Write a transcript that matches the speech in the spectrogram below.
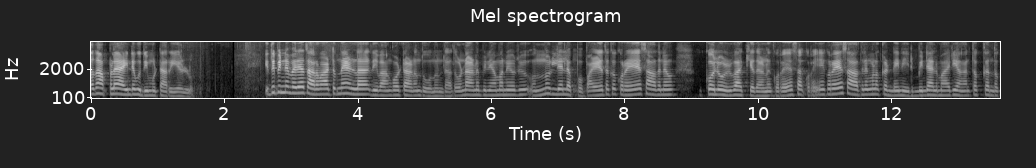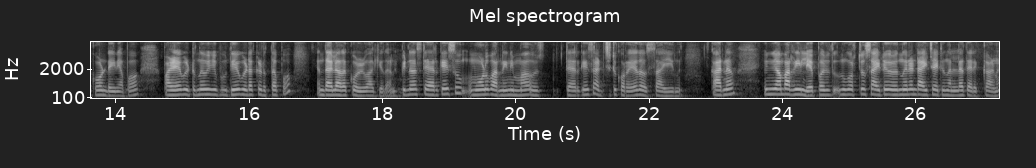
അത് അപ്പോഴേ അതിന്റെ ബുദ്ധിമുട്ട് അറിയുള്ളൂ. ഇത് പിന്നെ വരെ തറവാട്ടുന്നേ ഉള്ള ദിവാങ്കോട്ടാണെന്ന് തോന്നുന്നുണ്ട്. അതുകൊണ്ടാണ് പിന്നെ ഞാൻ പറഞ്ഞ ഒരു ഒന്നുമില്ലല്ലോ ഇപ്പോൾ പഴയതൊക്കെ കുറേ സാധനം കൊല്ലം ഒഴിവാക്കിയതാണ്. കുറേ കുറേ കുറേ സാധനങ്ങളൊക്കെ ഉണ്ടായിനി ഇരുമ്പിന്റെ അലമാരി അങ്ങനത്തെ ഒക്കെ എന്തൊക്കെ ഉണ്ടായിനി അപ്പോൾ പഴയ വീട്ടിൽ നിന്ന് പുതിയ വീടൊക്കെ എടുത്തപ്പോൾ എന്തായാലും അതൊക്കെ ഒഴിവാക്കിയതാണ്. പിന്നെ സ്റ്റെയർ കേസ് മോൾ പറഞ്ഞു ഇമ്മ സ്റ്റെയർ കേസ് അടിച്ചിട്ട് കുറേ ദിവസമായി എന്ന് കാരണം ഞാൻ പറഞ്ഞില്ലേ ഇപ്പോൾ കുറച്ച് ദിവസമായിട്ട് ഒന്ന് രണ്ടാഴ്ച ആയിട്ട് നല്ല തിരക്കാണ്.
